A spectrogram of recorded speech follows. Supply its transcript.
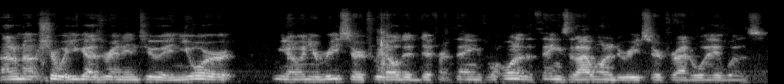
I'm not sure what you guys ran into in your, you know, in your research. We all did different things. One of the things that I wanted to research right away was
